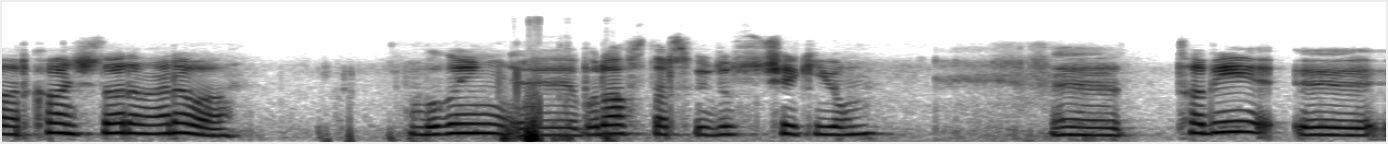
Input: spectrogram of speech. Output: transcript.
arkadaşlar merhaba. Bugün e, Brawl Stars videosu çekiyorum. E, Tabi e,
